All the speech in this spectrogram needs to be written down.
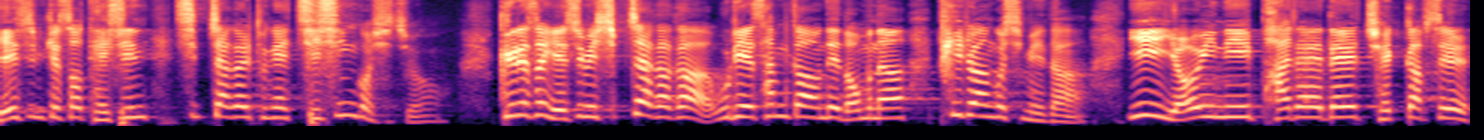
예수님께서 대신 십자가를 통해 지신 것이죠. 그래서 예수님의 십자가가 우리의 삶 가운데 너무나 필요한 것입니다. 이 여인이 받아야 될 죄값을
